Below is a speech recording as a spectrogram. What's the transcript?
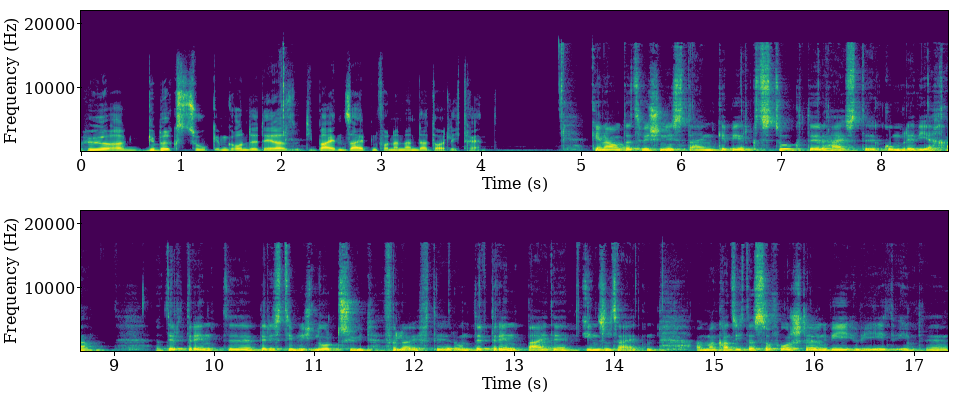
höherer Gebirgszug im Grunde, der die beiden Seiten voneinander deutlich trennt. Genau, dazwischen ist ein Gebirgszug, der heißt äh, Cumbre Vieja. Der trennt, äh, der ist ziemlich Nord-Süd verläuft der und der trennt beide Inselseiten. Also man kann sich das so vorstellen wie, wie in, äh,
